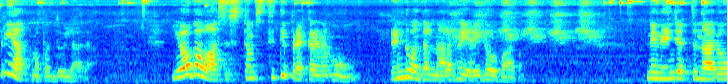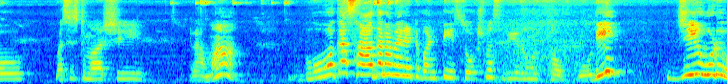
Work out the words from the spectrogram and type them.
ప్రియాత్మ బంధువులారా యోగ వాసిష్టం స్థితి ప్రకరణము రెండు వందల నలభై ఐదో భాగం నేనేం చెప్తున్నారు వశిష్ఠ మహర్షి రామా భోగ సాధనమైనటువంటి సూక్ష్మ శరీరంతో కూడి జీవుడు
